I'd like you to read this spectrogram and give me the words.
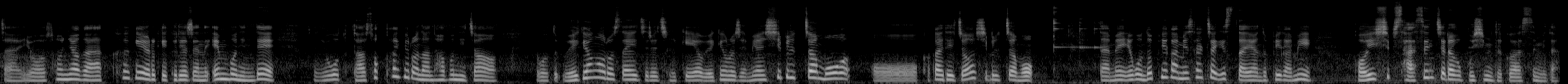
자, 요 소녀가 크게 이렇게 그려져 있는 N분인데, 자, 요것도 다 속파기로 난 화분이죠. 이것도 외경으로 사이즈를 줄게요. 외경으로 재면 11.5 어, 가까이 되죠. 11.5. 그다음에 요거 높이감이 살짝 있어요. 높이감이 거의 14cm라고 보시면 될 것 같습니다.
